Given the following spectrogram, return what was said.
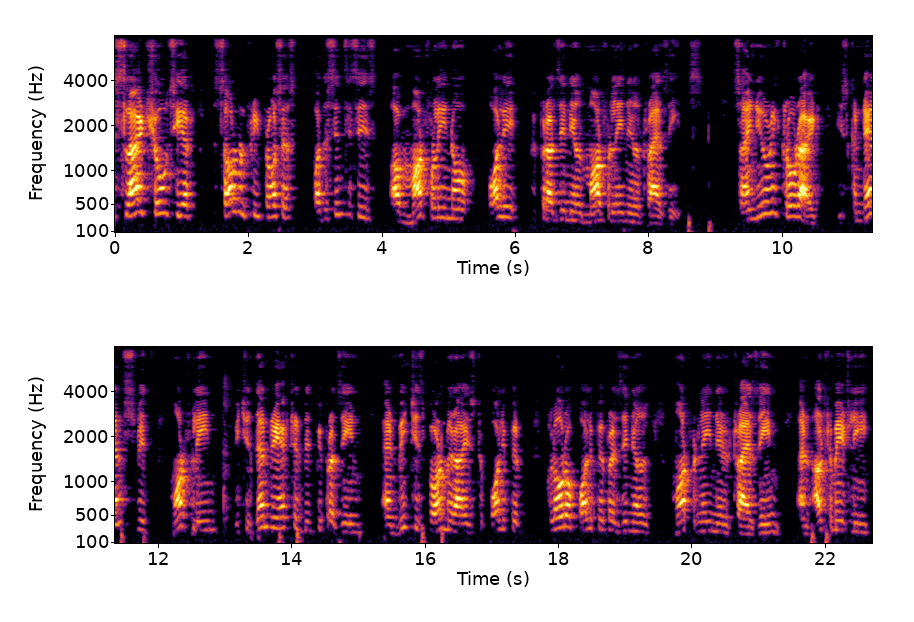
slide shows here the solvent-free process for the synthesis of morpholino polypiperazinyl morpholino triazines. Cyanuric chloride is condensed with morpholine, which is then reacted with piperazine and which is polymerized to polypip chloropolypiperazinyl morpholinyl triazine and ultimately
